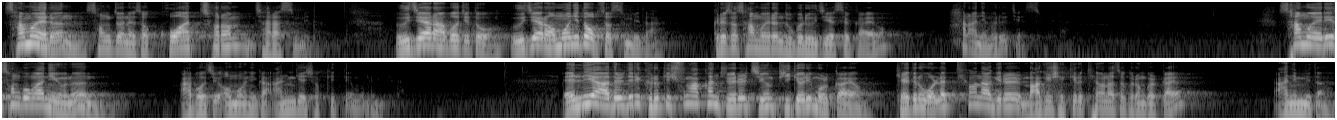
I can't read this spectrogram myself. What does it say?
사무엘은 성전에서 고아처럼 자랐습니다. 의지할 아버지도 의지할 어머니도 없었습니다. 그래서 사무엘은 누구를 의지했을까요? 하나님을 의지했습니다. 사무엘이 성공한 이유는 아버지 어머니가 안 계셨기 때문입니다. 엘리의 아들들이 그렇게 흉악한 죄를 지은 비결이 뭘까요? 걔들은 원래 태어나기를 마귀 새끼로 태어나서 그런 걸까요? 아닙니다.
